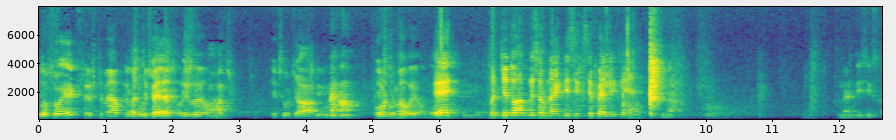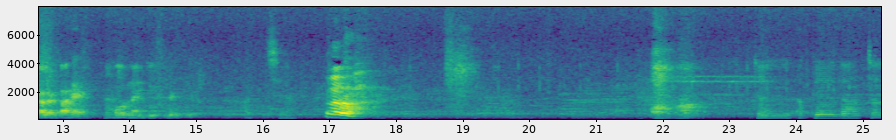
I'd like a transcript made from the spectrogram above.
दो सौ एक। फिफ्थ में आपके बच्चे पैदा थोड़े हुए होंगे। एक सौ चार। में हाँ। फोर्थ में हुए होंगे। बच्चे तो आपके सब 96 से पहले के हैं। ना। 96 का लड़का है हाँ। और 90 लड़की है। अच्छा। चल अकेला चल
